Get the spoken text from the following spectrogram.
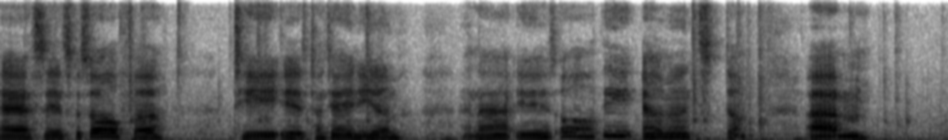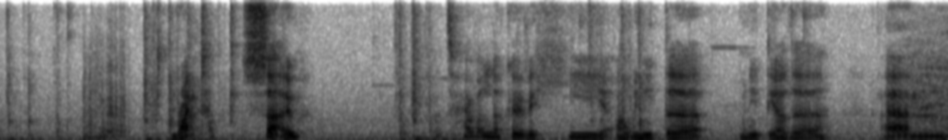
S is for sulfur. T is titanium. And that is all the elements done. Um, right, so let's have a look over here. Oh, we need the we need the other um,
